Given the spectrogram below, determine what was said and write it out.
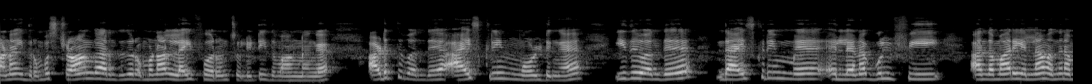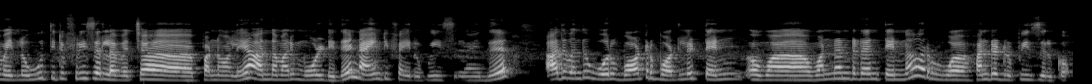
ஆனால் இது ரொம்ப ஸ்ட்ராங்காக இருந்தது. ரொம்ப நாள் லைஃப் வரும்னு சொல்லிட்டு இது வாங்கினாங்க. அடுத்து வந்து ஐஸ்கிரீம் மோல்டுங்க இது வந்து இந்த ஐஸ்கிரீமு இல்லைன்னா குல்ஃபி அந்த மாதிரி எல்லாம் வந்து நம்ம இதில் ஊற்றிட்டு ஃப்ரீசரில் வச்சா பண்ணுவோம் இல்லையா? அந்த மாதிரி மோல்டு இது. நைன்ட்டி ஃபைவ் ருபீஸுங்க இது. அது வந்து ஒரு water bottle ten one hundred and டென்னா ஒரு ஹண்ட்ரட் ருபீஸ் இருக்கும்.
